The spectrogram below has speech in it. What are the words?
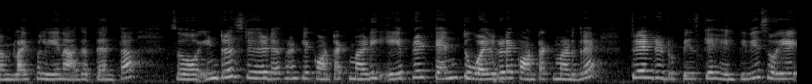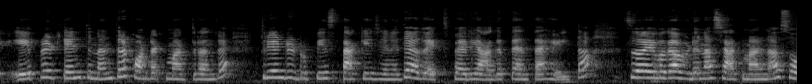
ನಮ್ಮ ಲೈಫಲ್ಲಿ ಏನಾಗುತ್ತೆ ಅಂತ. ಸೊ ಇಂಟ್ರೆಸ್ಟ್ ಇದೆ ಡೆಫಿನೆಟ್ಲಿ ಕಾಂಟ್ಯಾಕ್ಟ್ ಮಾಡಿ. ಏಪ್ರಿಲ್ ಟೆಂತ್ ಒಳಗಡೆ ಕಾಂಟ್ಯಾಕ್ಟ್ ಮಾಡಿದ್ರೆ ತ್ರೀ ಹಂಡ್ರೆಡ್ ರುಪೀಸ್ಗೆ ಹೇಳ್ತೀವಿ. ಸೊ ಏಪ್ರಿಲ್ ಟೆಂತ್ ನಂತರ ಕಾಂಟ್ಯಾಕ್ಟ್ ಮಾಡ್ತೀರಾ ಅಂದ್ರೆ ತ್ರೀ ಹಂಡ್ರೆಡ್ ರುಪೀಸ್ ಪ್ಯಾಕೇಜ್ ಏನಿದೆ ಅದು ಎಕ್ಸ್ಪೈರಿ ಆಗುತ್ತೆ ಅಂತ ಹೇಳ್ತಾ. ಸೊ ಇವಾಗ ವಿಡಿಯೋನ ಸ್ಟಾರ್ಟ್ ಮಾಡೋಣ. ಸೊ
